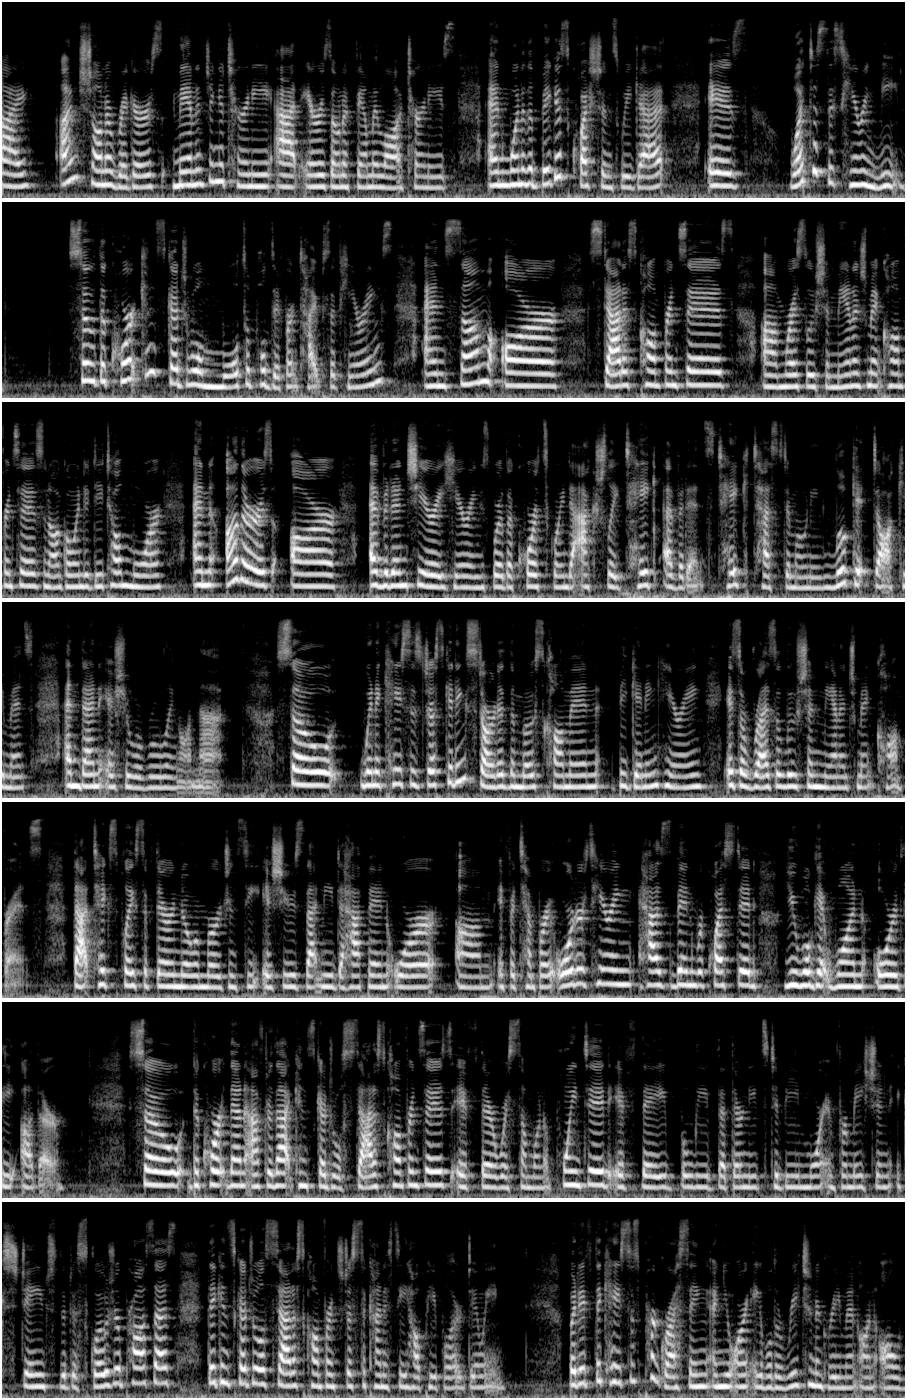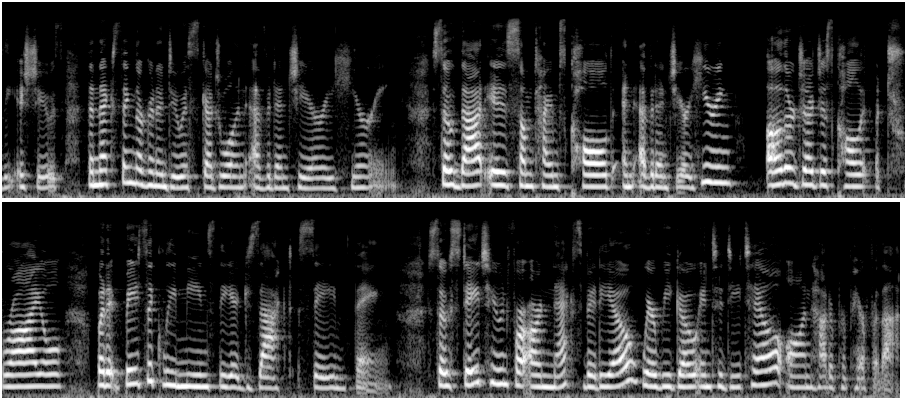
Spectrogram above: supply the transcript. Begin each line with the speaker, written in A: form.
A: Hi, I'm Shauna Riggers, Managing Attorney at Arizona Family Law Attorneys, and one of the biggest questions we get is, what does this hearing mean? So the court can schedule multiple different types of hearings, and some are status conferences, um, resolution management conferences, and I'll go into detail more, and others are evidentiary hearings where the court's going to actually take evidence, take testimony, look at documents, and then issue a ruling on that. So when a case is just getting started, the most common beginning hearing is a resolution management conference. That takes place if there are no emergency issues that need to happen or um, if a temporary orders hearing has been requested, you will get one or the other. So the court then after that can schedule status conferences if there was someone appointed, if they believe that there needs to be more information exchanged the disclosure process, they can schedule a status conference just to kind of see how people are doing. But if the case is progressing and you aren't able to reach an agreement on all of the issues, the next thing they're going to do is schedule an evidentiary hearing. So that is sometimes called an evidentiary hearing. Other judges call it a trial, but it basically means the exact same thing. So stay tuned for our next video where we go into detail on how to prepare for that.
